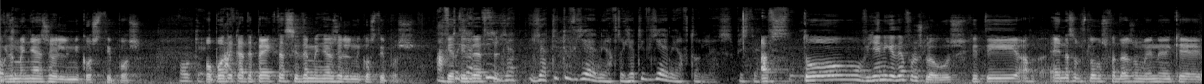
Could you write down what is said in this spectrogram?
Όχι δεν με νοιάζει ο ελληνικός τύπος. Okay. Οπότε Α... κατ' επέκταση δεν με νοιάζει ο ελληνικός τύπος. Γιατί, γιατί, για, γιατί του βγαίνει αυτό, γιατί βγαίνει αυτό, λες, πιστεύεις; Αυτό βγαίνει για διάφορους λόγους. Γιατί ένας από τους λόγους φαντάζομαι είναι και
